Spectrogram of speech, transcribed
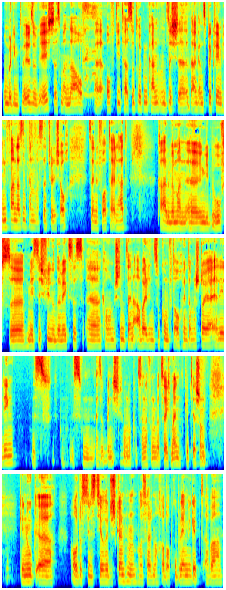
unbedingt will, so wie ich, dass man da auch äh, auf die Taste drücken kann und sich äh, da ganz bequem hinfahren lassen kann, was natürlich auch seine Vorteile hat. Gerade wenn man äh, irgendwie berufsmäßig viel unterwegs ist, äh, kann man bestimmt seine Arbeit in Zukunft auch hinterm Steuer erledigen. Das ist, also bin ich 100% davon überzeugt. Ich meine, es gibt ja schon genug äh, Autos, die das theoretisch könnten, wo es halt noch aber Probleme gibt. Aber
